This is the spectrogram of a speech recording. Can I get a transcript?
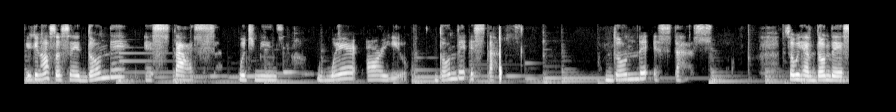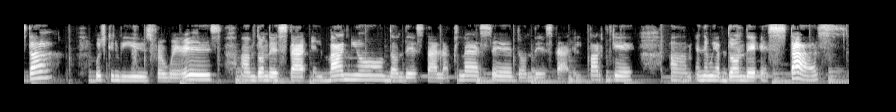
you can also say ¿Dónde estás? Which means where are you? ¿Dónde estás? ¿Dónde estás? So we have ¿Dónde está? Which can be used for where is, um, dónde está el baño, dónde está la clase, dónde está el parque, um, and then we have dónde estás,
